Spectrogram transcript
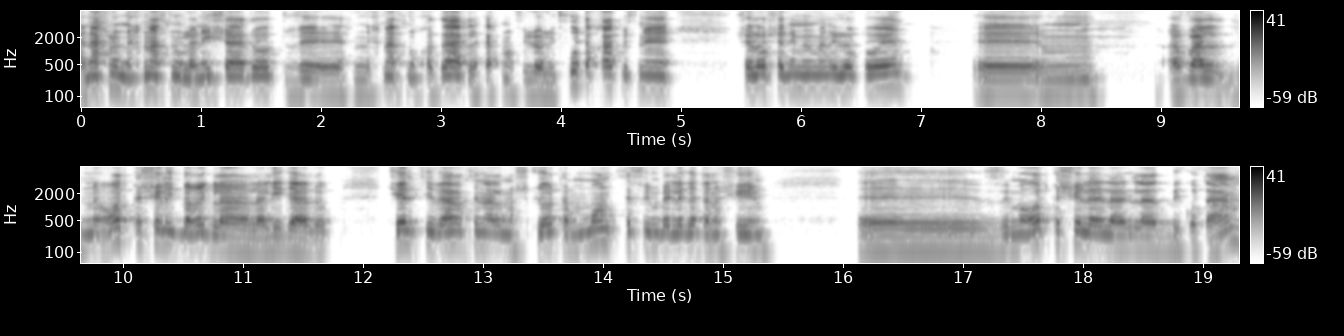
אנחנו נכנסנו לנישה הזאת ונכנסנו חזק, לקחנו אפילו אליפות אחת לפני שלוש שנים אם אני לא טועה, אבל מאוד קשה להתברג לליגה הזאת. צ'לסי וארסנל משקיעות המון כספים בליגת הנשים אה, ומאוד קשה להדביק אותם.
